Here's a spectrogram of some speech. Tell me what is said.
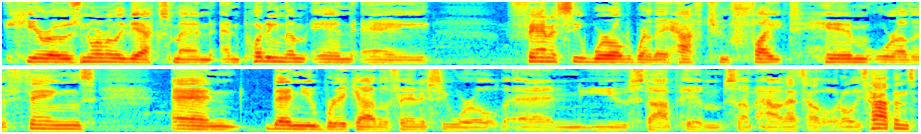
heroes, normally the X Men, and putting them in a fantasy world where they have to fight him or other things, and then you break out of the fantasy world and you stop him somehow. That's how it always happens.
